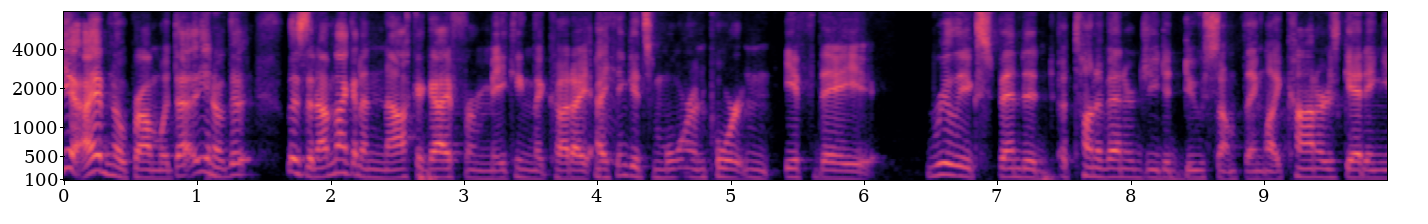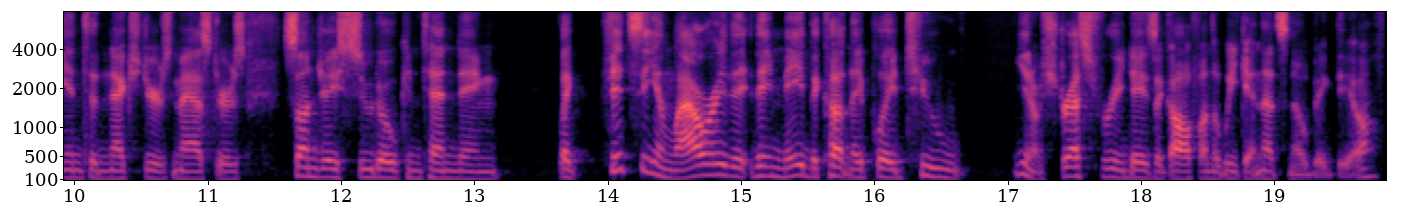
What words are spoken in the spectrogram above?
Yeah, I have no problem with that. You know, the, listen, I'm not going to knock a guy for making the cut. I, I think it's more important if they really expended a ton of energy to do something like Conners getting into next year's Masters, Sungjae pseudo contending. Like Fitzy and Lowry, they, they made the cut and they played two, you know, stress free days of golf on the weekend. That's no big deal.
